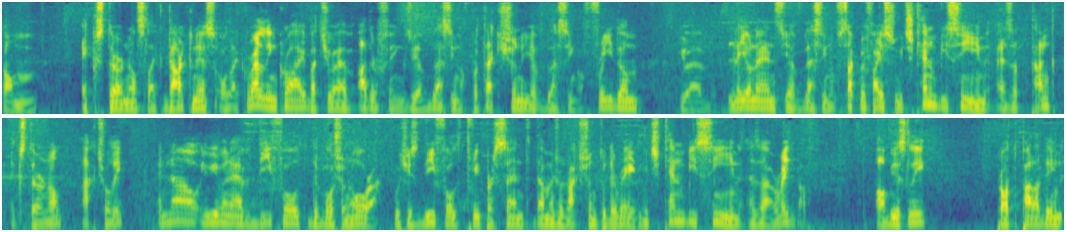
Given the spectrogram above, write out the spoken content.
some externals like darkness or like rallying cry, but you have other things. You have blessing of protection, you have blessing of freedom, you have Lay on Hands, you have blessing of sacrifice, which can be seen as a tank external, actually, and now you even have default Devotion Aura, which is default 3% damage reduction to the raid, which can be seen as a raid buff. Obviously, Prot Paladin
